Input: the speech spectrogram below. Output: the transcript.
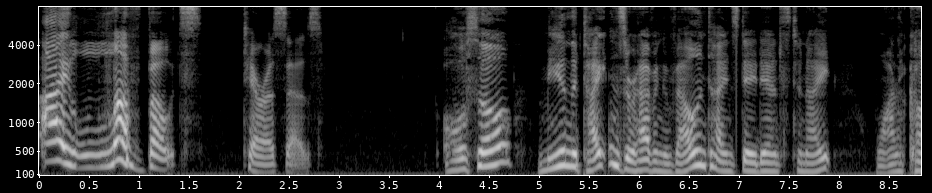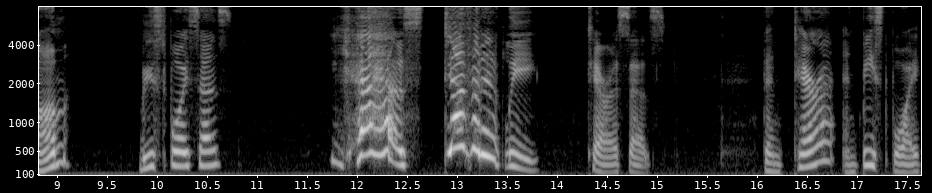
I love boats, Terra says. Also, me and the Titans are having a Valentine's Day dance tonight. Wanna come? Beast Boy says. Yes, definitely, Terra says. Then Terra and Beast Boy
